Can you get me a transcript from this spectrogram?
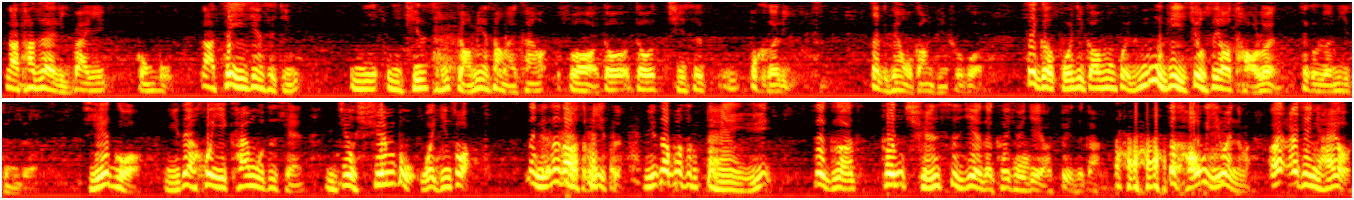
那他是在礼拜一公布。那这一件事情，你你其实从表面上来看说都都其实不合理。这里边我刚刚已经说过，这个国际高峰会的目的就是要讨论这个伦理准则。结果你在会议开幕之前你就宣布我已经做了，那你知道什么意思？你这不是等于这个？跟全世界的科学界要对着干吗？这毫无疑问的嘛。而而且你还有，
